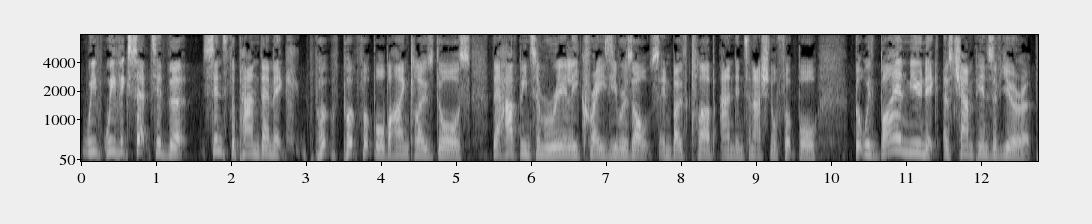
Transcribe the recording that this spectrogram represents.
We've, we've accepted that since the pandemic put, put football behind closed doors, there have been some really crazy results in both club and international football. But with Bayern Munich as champions of Europe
